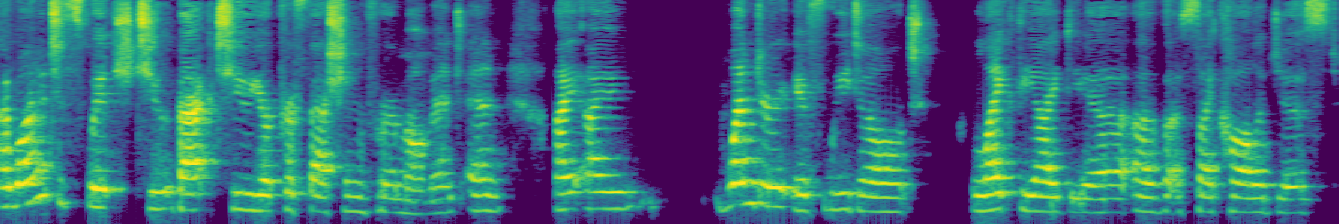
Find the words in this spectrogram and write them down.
I wanted to switch to back to your profession for a moment, and I, I wonder if we don't like the idea of a psychologist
